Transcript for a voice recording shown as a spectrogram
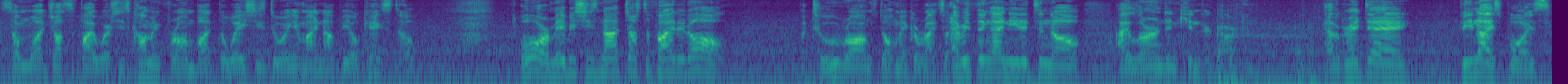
somewhat justify where she's coming from, but the way she's doing it might not be okay still. Or maybe she's not justified at all but two wrongs don't make a right. So everything I needed to know, I learned in kindergarten. Have a great day. Be nice, boys.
